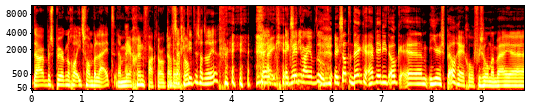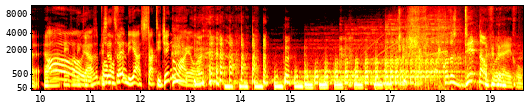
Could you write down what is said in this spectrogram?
daar bespeur ik nog wel iets van beleid. Ja, meer gunfactor ook Wat daardoor, zeg je? Titus? Wat wil je? Nee, ik- ik, ik weet zit- niet waar je op doet. Ik zat te denken, heb jij niet ook ehm, hier een spelregel verzonnen bij eh, eh, een van die oh, clubs? ja, de promovendi. Ja, start die jingle maar, jongen. Wat is dit nou voor regel?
